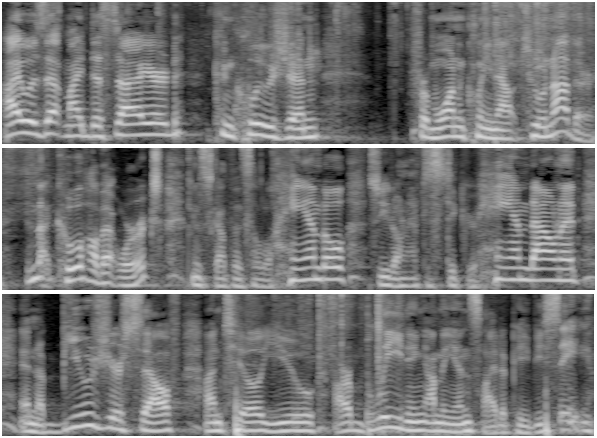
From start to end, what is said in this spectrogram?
I was at my desired conclusion from one clean out to another. Isn't that cool how that works? And it's got this little handle so you don't have to stick your hand down it and abuse yourself until you are bleeding on the inside of PVC.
